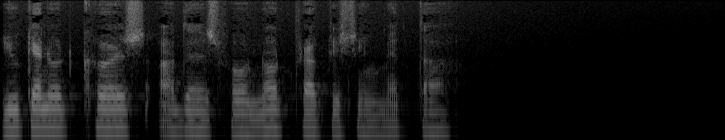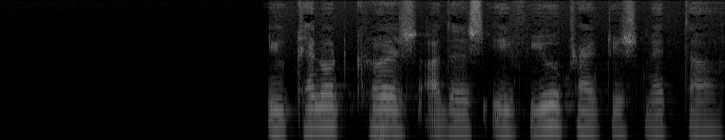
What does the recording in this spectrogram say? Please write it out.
You cannot curse others for not practicing metta. You cannot curse others if you practice metta.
